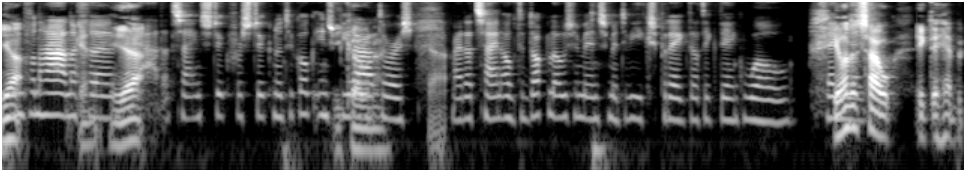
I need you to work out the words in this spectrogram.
Ja. Wim van Hanegem. Kennen, Ja. ja. dat zijn stuk voor stuk natuurlijk ook inspirators. ja. Maar dat zijn ook de dakloze mensen met wie ik spreek, dat ik denk, wow. Ja, want het zou. Ik, heb,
